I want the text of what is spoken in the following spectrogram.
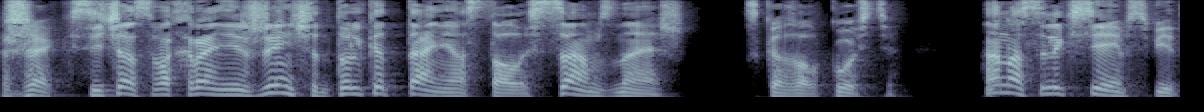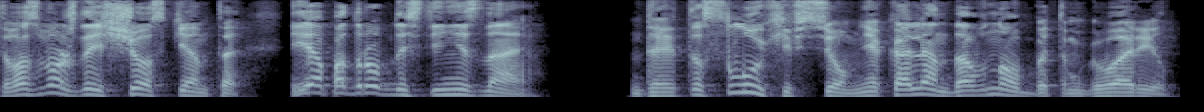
«Жек, сейчас в охране женщин только Таня осталась, сам знаешь», — сказал Костя. «Она с Алексеем спит, возможно, еще с кем-то. Я подробностей не знаю». «Да это слухи все, мне Колян давно об этом говорил».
